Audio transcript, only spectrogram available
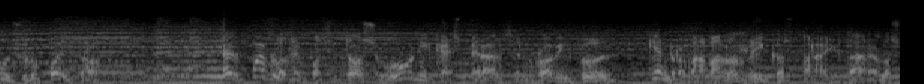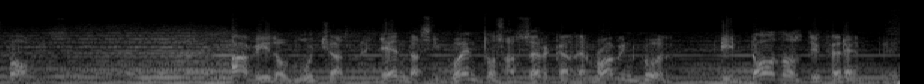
usurpó el trono. El pueblo depositó su única esperanza en Robin Hood, quien robaba a los ricos para ayudar a los pobres. Ha habido muchas leyendas y cuentos acerca de Robin Hood, y todos diferentes.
